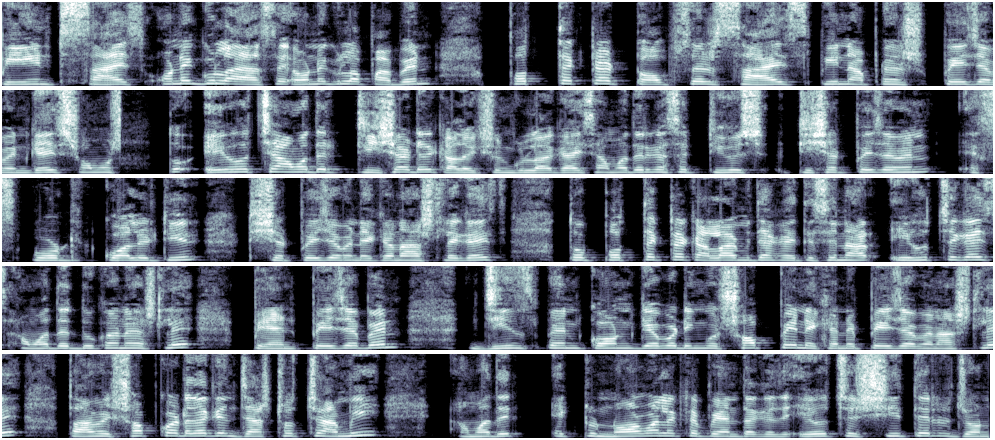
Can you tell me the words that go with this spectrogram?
প্রিন্ট সাইজ অনেকগুলো আছে, অনেকগুলো পাবেন। প্রত্যেকটা টপসের সাইজ পিন আপনার পেয়ে যাবেন গাইজ সমস্যা। তো এই হচ্ছে আমাদের টি শার্টের কালেকশনগুলো গাইজ আমাদের কাছে টি শার্ট পেয়ে যাবেন এক্সপোর্ট কোয়ালিটির টি শার্ট পেয়ে যাবেন এখানে আসলে গাইজ তো প্রত্যেকটা কালার আমি দেখাইতেছি না, আর এই হচ্ছে গাইজ আমাদের দোকানে আসলে প্যান্ট পেয়ে যাবেন জিন্স প্যান্ট কন গ্যাবার্ডিং সব প্যান্ট এখানে পেয়ে যাবেন আসলে। তো আমি সব কটা দেখেন জাস্ট হচ্ছে আমি আমাদের একটু নর্মাল একটা প্যান্ট দেখে এই হচ্ছে শীতের জন্য।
